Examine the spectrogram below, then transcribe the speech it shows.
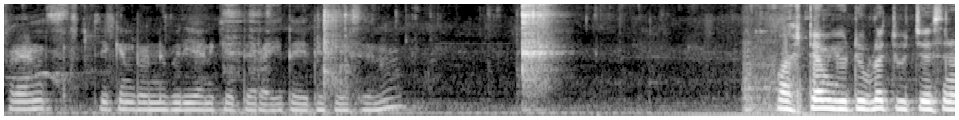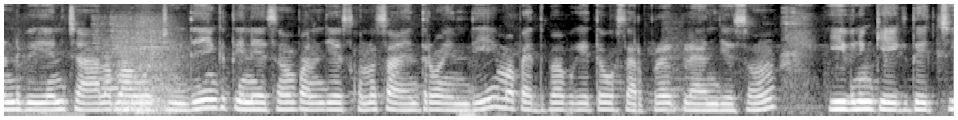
ఫ్రెండ్స్ చికెన్ దొన్ని బిర్యానీకి అయితే రైతా అయితే చేశాను. ఫస్ట్ టైం యూట్యూబ్లో చూస్ చేసినండి బిర్యానీ చాలా బాగా వచ్చింది. ఇంక తినేసాం పని చేసుకున్నాం. సాయంత్రం అయింది. మా పెద్ద పాపకి అయితే ఒక సర్ప్రైజ్ ప్లాన్ చేసాం. ఈవినింగ్ కేక్ తెచ్చి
